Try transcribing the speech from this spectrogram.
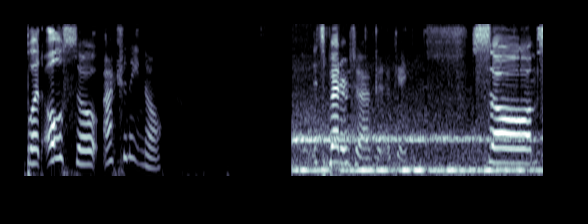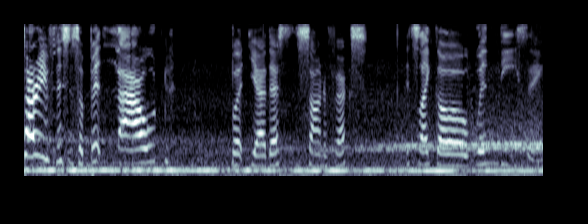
But also, actually, no. It's better to have it, okay. So, I'm sorry if this is a bit loud. But yeah, that's the sound effects. It's like a windy thing.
